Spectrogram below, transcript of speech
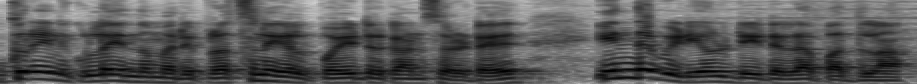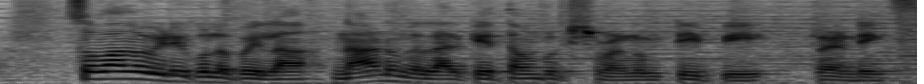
உக்ரைனுக்குள்ளே இந்த மாதிரி பிரச்சனைகள் போயிட்டு இருக்கான்னு சொல்லிட்டு இந்த வீடியோவில் டீட்டெயிலாக பார்த்துலாம் ஸோ வாங்க வீடியோக்குள்ள போயிடலாம். நான் உங்கள் எல்லாருக்கே தமிழ் கிருஷ்ணன் டிபி ட்ரெண்டிங்ஸ்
